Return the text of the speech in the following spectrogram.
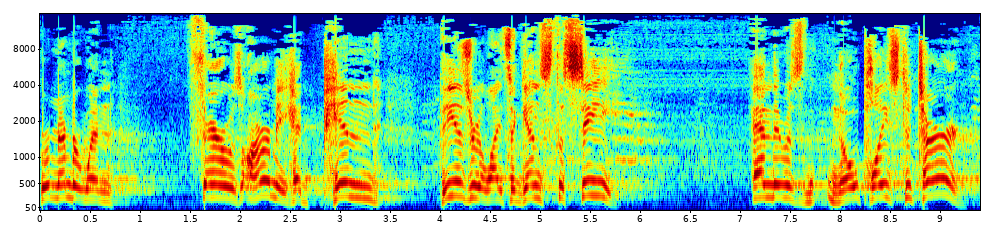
Remember when Pharaoh's army had pinned the Israelites against the sea, and there was no place to turn.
